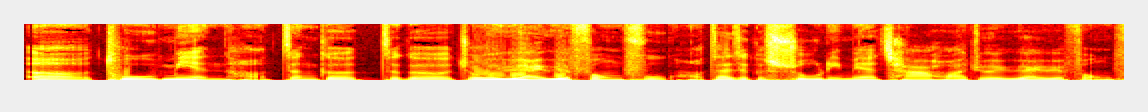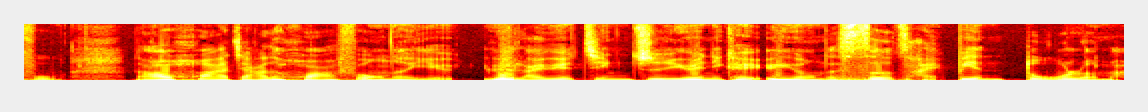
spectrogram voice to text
呃，图面哈，整个这个就会越来越丰富哈，在这个书里面插画就会越来越丰富，然后画家的画风呢也越来越精致，因为你可以运用的色彩变多了嘛。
